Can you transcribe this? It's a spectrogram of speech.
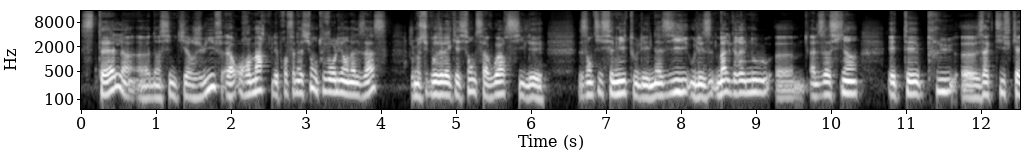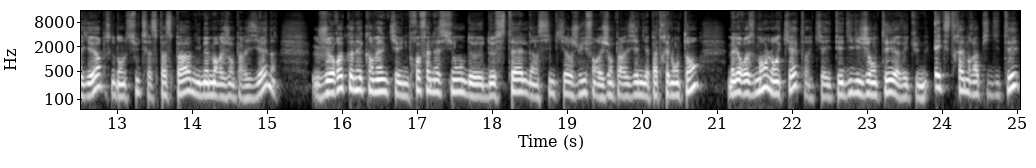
stèles euh, d'un cimetière juif. Alors on remarque que les profanations ont toujours lieu en Alsace. Je me suis posé la question de savoir si les antisémites ou les nazis ou les malgré nous euh, alsaciens étaient plus euh, qu'ailleurs, parce que dans le sud ça se passe pas, ni même en région parisienne. Je reconnais quand même qu'il y a une profanation de, stèles d'un cimetière juif en région parisienne il n'y a pas très longtemps. Malheureusement, l'enquête, qui a été diligentée avec une extrême rapidité,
